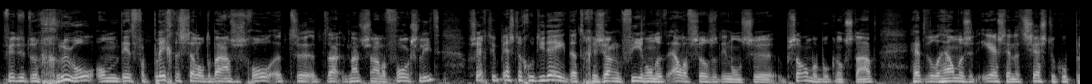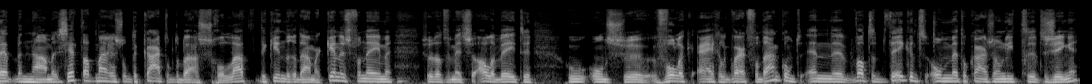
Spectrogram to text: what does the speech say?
Vindt u het een gruwel om dit verplicht te stellen op de basisschool, het, eh, het Nationale Volkslied? Of zegt u best een goed idee, dat gezang 411, zoals het in ons uh, psalmenboek nog staat... het Wilhelmus het eerste en het zesde couplet met name... zet dat maar eens op de kaart op de basisschool. Laat de kinderen daar maar kennis van nemen, zodat we met z'n allen weten hoe ons volk eigenlijk waar het vandaan komt. En uh, wat het betekent om met elkaar zo'n lied uh, te zingen.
